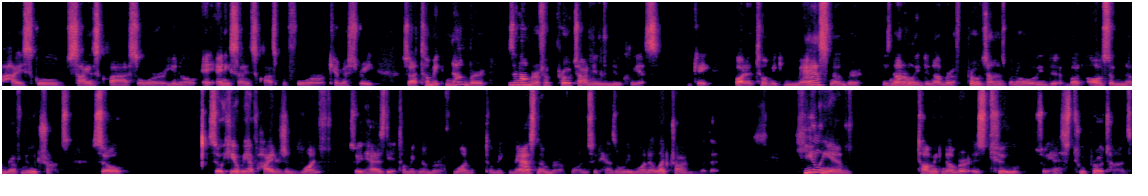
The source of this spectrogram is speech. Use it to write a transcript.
high school science class or, you know, a, any science class before or chemistry. So atomic number is the number of a proton in the nucleus, okay? But atomic mass number is not only the number of protons, but only the, but also the number of neutrons. So, so here we have hydrogen one, so it has the atomic number of one, atomic mass number of one, so it has only one electron with it. Helium, atomic number is two, so it has two protons,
